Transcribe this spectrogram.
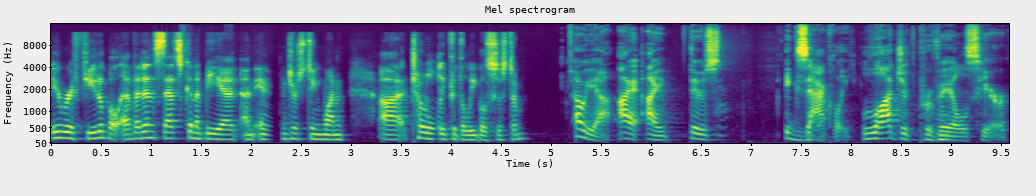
irrefutable evidence. That's going to be a, an interesting one, uh, totally for the legal system. Oh yeah, I, I there's exactly logic prevails here.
